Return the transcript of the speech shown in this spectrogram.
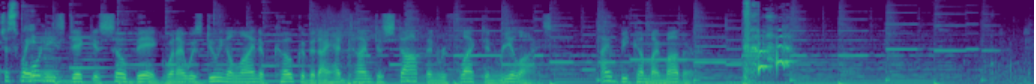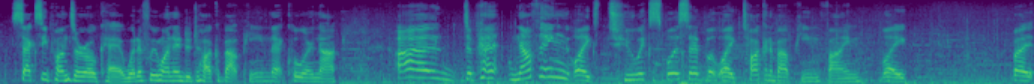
Just waiting. Courtney's dick is so big when I was doing a line of coke of it I had time to stop and reflect and realized. I have become my mother. Sexy puns are okay. What if we wanted to talk about peeing that cool or not? Uh, depend. Nothing like too explicit, but like talking about peeing, fine. Like, but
